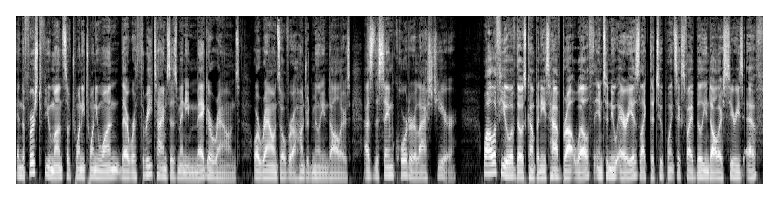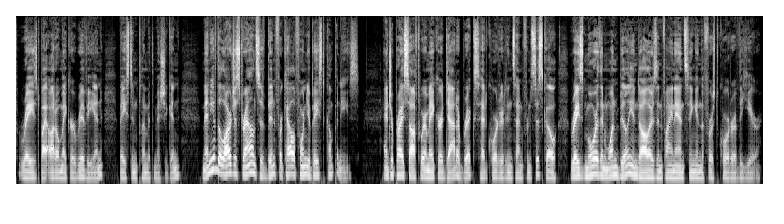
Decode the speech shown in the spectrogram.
In the first few months of 2021, there were three times as many mega rounds, or rounds over $100 million, as the same quarter last year. While a few of those companies have brought wealth into new areas like the $2.65 billion Series F raised by automaker Rivian, based in Plymouth, Michigan, many of the largest rounds have been for California based companies. Enterprise software maker Databricks, headquartered in San Francisco, raised more than $1 billion in financing in the first quarter of the year.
